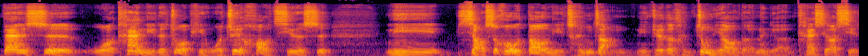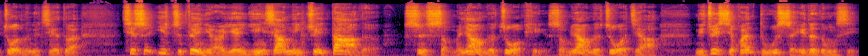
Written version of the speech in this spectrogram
但是我看你的作品，我最好奇的是。你小时候到你成长，你觉得很重要的那个开始要写作的那个阶段，其实一直对你而言影响你最大的是什么样的作品，什么样的作家？你最喜欢读谁的东西？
